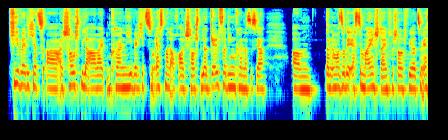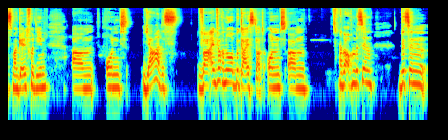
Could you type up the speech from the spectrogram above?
hier werde ich jetzt äh, als Schauspieler arbeiten können, hier werde ich jetzt zum ersten Mal auch als Schauspieler Geld verdienen können. Das ist ja ähm, dann immer so der erste Meilenstein für Schauspieler, zum ersten Mal Geld verdienen. Ähm, und ja, das war einfach nur begeistert und ähm, aber auch ein bisschen, bisschen,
